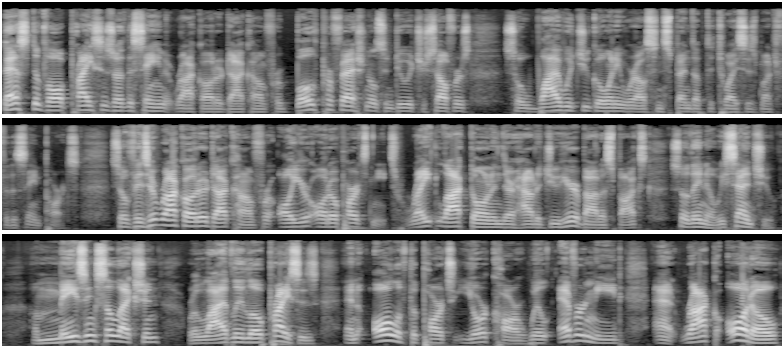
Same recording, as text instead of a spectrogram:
Best of all, prices are the same at rockauto.com for both professionals and do it yourselfers, so why would you go anywhere else and spend up to twice as much for the same parts? So visit rockauto.com for all your auto parts needs. Right locked on in their How Did You Hear About Us box so they know we sent you. Amazing selection reliably low prices, and all of the parts your car will ever need at rockauto.com.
